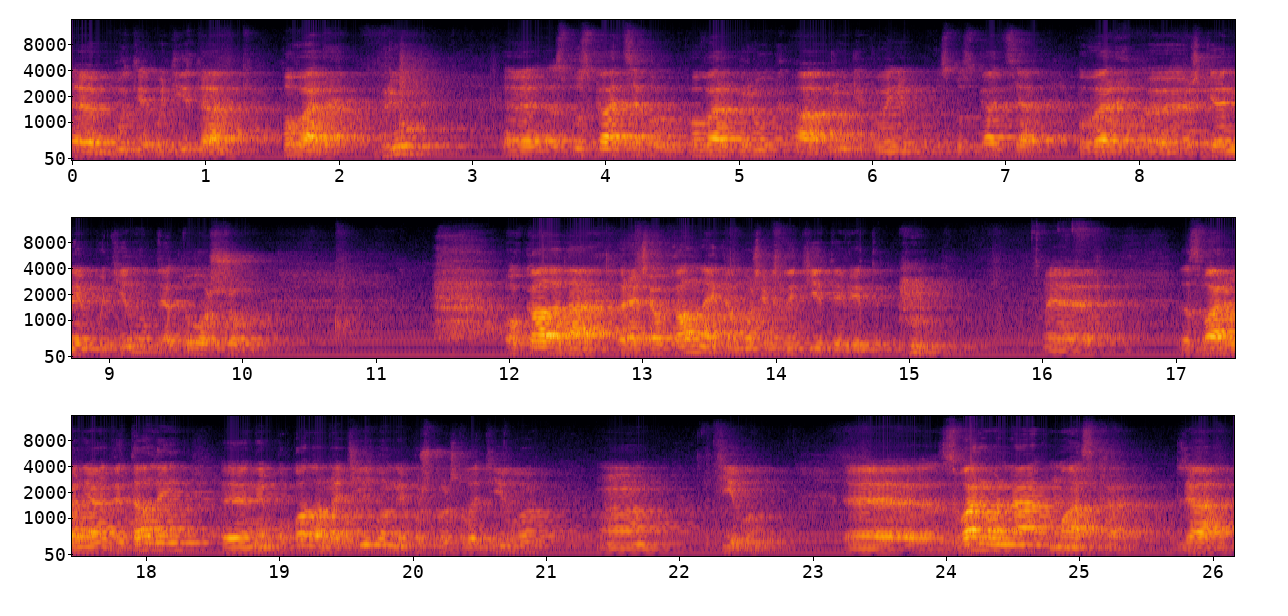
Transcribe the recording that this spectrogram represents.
е, бути одіта поверх брюк, спускатися поверх брюк, а брюки повинні спускатися поверх шкіряних ботинок для того, щоб окалена, гаряча окалена, яка може відлетіти від зварювання деталей, е, не попала на тіло, не пошкодила тіло е, тіло. Е, Зварювальна маска для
